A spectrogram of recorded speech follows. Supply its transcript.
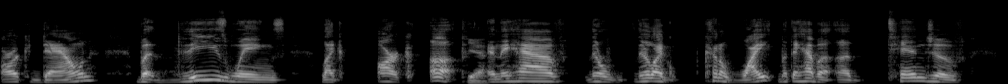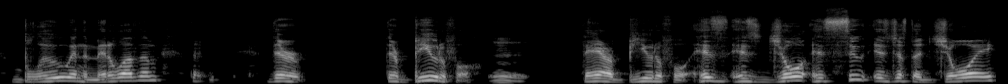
arc down, but these wings like arc up Yeah. and they have they're they're like kind of white but they have a, a tinge of blue in the middle of them. They're they're, they're beautiful. Mm. They are beautiful. His his joy his suit is just a joy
